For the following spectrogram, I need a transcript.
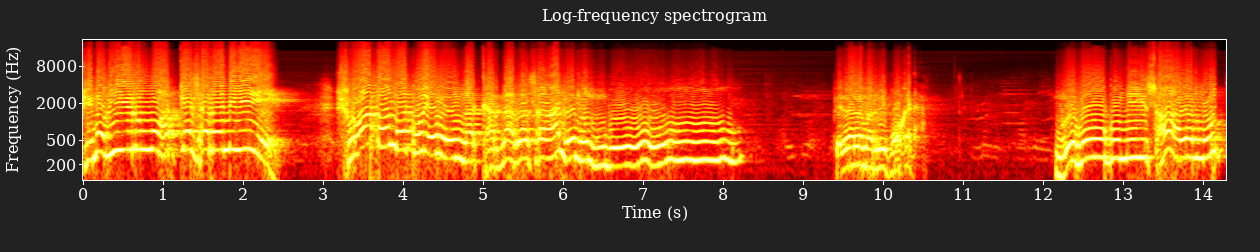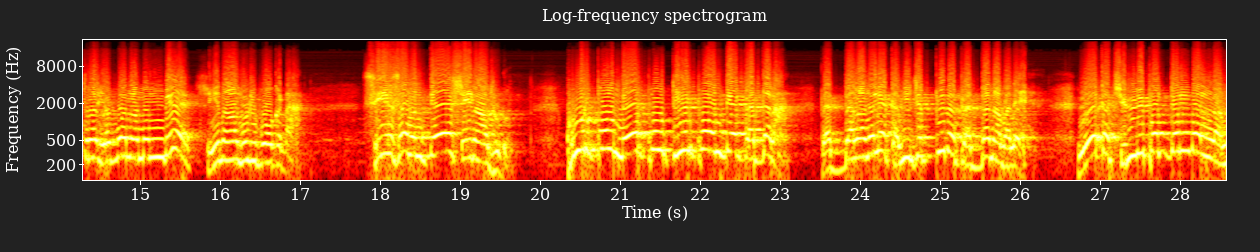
పినవీరు వాక్యశరణి. శ్రోతలకు ఎన్న కర్ణరసాయనంబు. పిల్లల మర్రి పోకడ నువ్వు మీసాల నూత్ర యవ్వనముందే శ్రీనాథుడి పోకట. సీసం అంటే శ్రీనాథుడు కూర్పు నేర్పు తీర్పు అంటే పెద్దన పెద్దన వలె కవి చెప్పిన పెద్దన వలె. లేక చిల్లి పద్యం వల్లం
